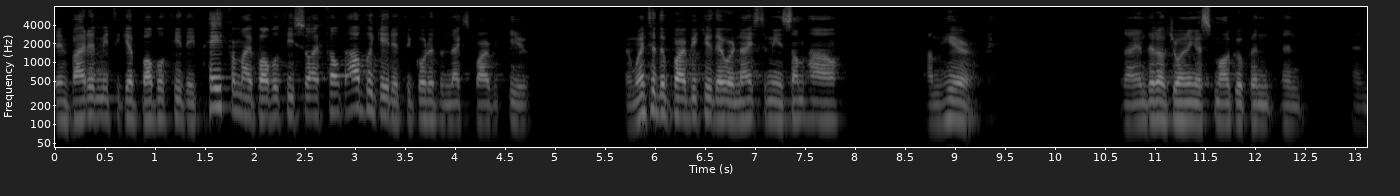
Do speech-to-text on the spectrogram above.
They invited me to get bubble tea. They paid for my bubble tea, so I felt obligated to go to the next barbecue. I went to the barbecue. They were nice to me, and somehow I'm here. And I ended up joining a small group, and, and, and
